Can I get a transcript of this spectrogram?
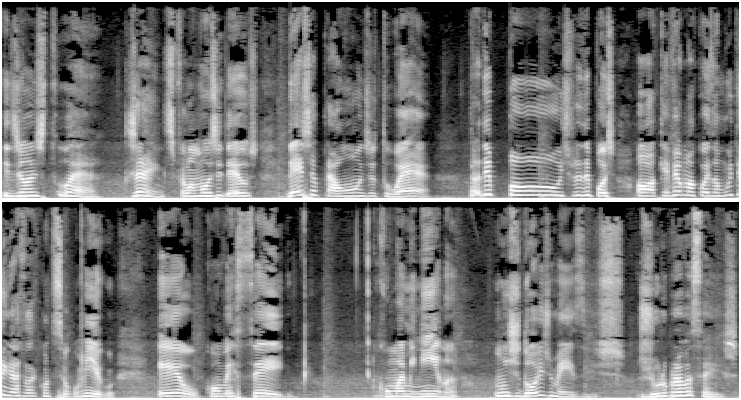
E de onde tu é? Gente, pelo amor de Deus, deixa pra onde tu é depois, pra depois. Ó, quer ver uma coisa muito engraçada que aconteceu comigo? Eu conversei com uma menina uns dois meses, juro pra vocês.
